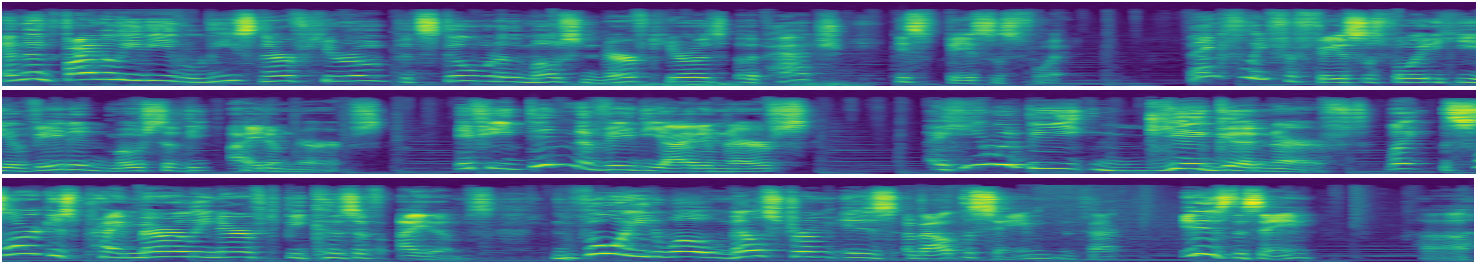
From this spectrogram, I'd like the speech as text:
And then finally, the least nerfed hero, but still one of the most nerfed heroes of the patch, is Faceless Void. Thankfully for Faceless Void, he evaded most of the item nerfs. If he didn't evade the item nerfs, he would be giga nerfed. Like, Slark is primarily nerfed because of items. Void, well, Maelstrom is about the same. In fact, it is the same. Uh,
